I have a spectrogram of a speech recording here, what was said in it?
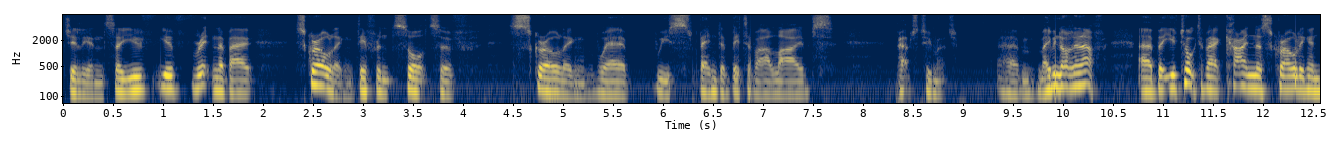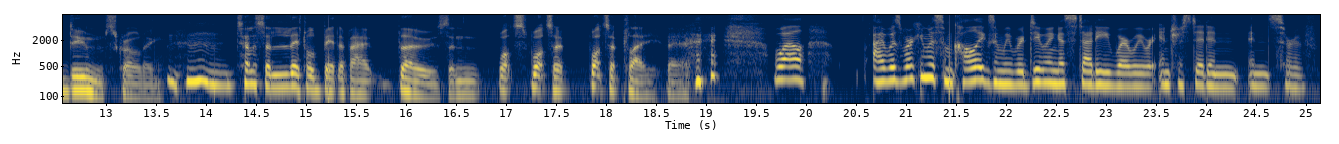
Gillian, so you've you've written about scrolling, different sorts of scrolling, where we spend a bit of our lives, perhaps too much. Um, maybe not enough, uh, but you've talked about kindness scrolling and doom scrolling. Mm-hmm. Tell us a little bit about those and what's what's at what's at play there. well, I was working with some colleagues and we were doing a study where we were interested in in sort of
